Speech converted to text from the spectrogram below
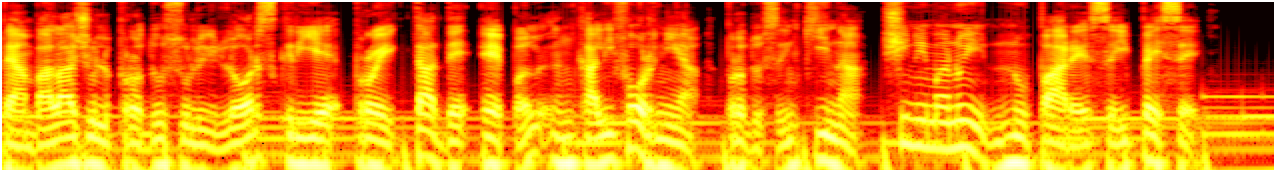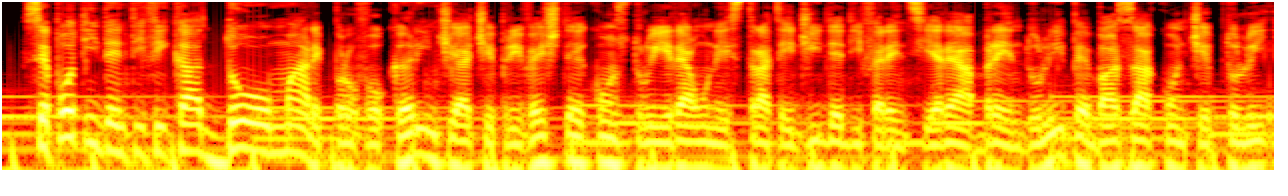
Pe ambalajul produsului lor scrie proiectat de Apple în California, produs în China și nimănui nu pare să-i pese. Se pot identifica două mari provocări în ceea ce privește construirea unei strategii de diferențiere a brandului pe baza conceptului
